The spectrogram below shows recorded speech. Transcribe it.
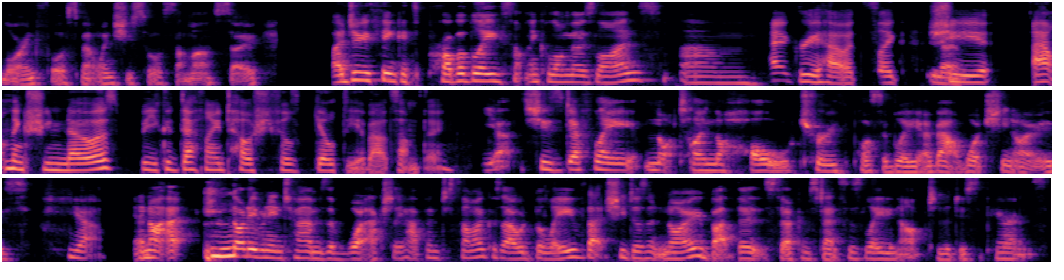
law enforcement when she saw Summer. So I do think it's probably something along those lines. Um, I agree how it's like she. I don't think she knows, but you could definitely tell she feels guilty about something yeah, she's definitely not telling the whole truth, possibly about what she knows. Yeah. And I, not even in terms of what actually happened to Summer, because I would believe that she doesn't know, but the circumstances leading up to the disappearance.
